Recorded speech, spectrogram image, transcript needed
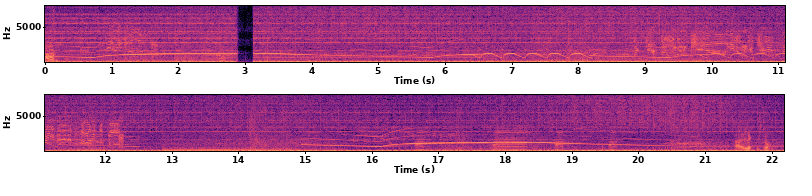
Komm! Ah, leck mich doch.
